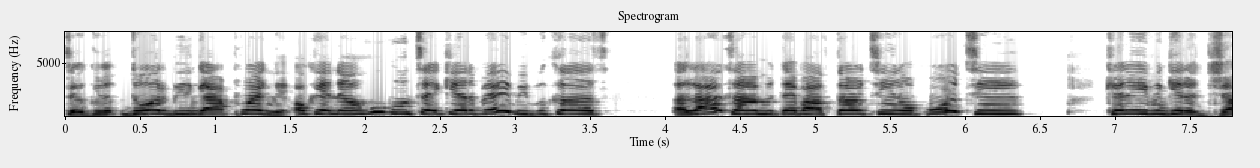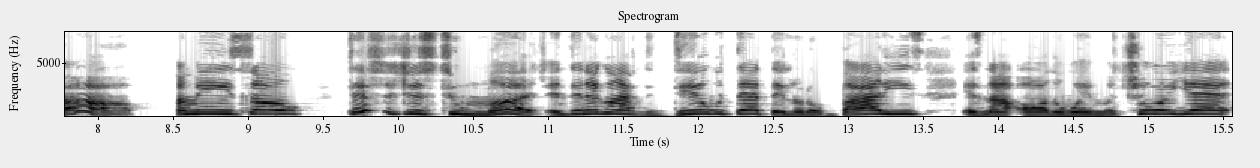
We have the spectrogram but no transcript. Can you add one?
the daughter being got pregnant. Okay, now who gonna take care of the baby? Because a lot of times if they're about 13 or 14, can't even get a job. I mean, so this is just too much. And then they're gonna have to deal with that. Their little bodies is not all the way mature yet.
